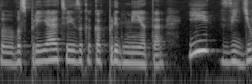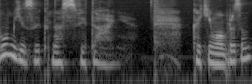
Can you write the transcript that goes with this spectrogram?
восприятия языка как предмета и введем язык на свидание. Каким образом?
